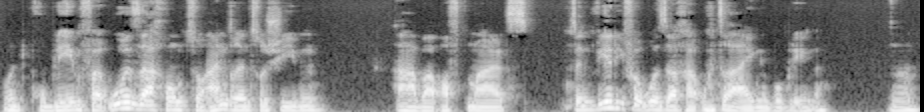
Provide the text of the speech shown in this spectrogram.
und Problemverursachung zu anderen zu schieben, aber oftmals sind wir die Verursacher unserer eigenen Probleme. Ne?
